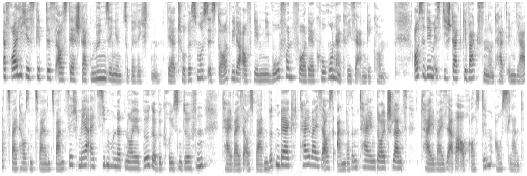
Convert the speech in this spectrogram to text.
Erfreuliches gibt es aus der Stadt Münsingen zu berichten. Der Tourismus ist dort wieder auf dem Niveau von vor der Corona-Krise angekommen. Außerdem ist die Stadt gewachsen und hat im Jahr 2022 mehr als 700 neue Bürger begrüßen dürfen, teilweise aus Baden-Württemberg, teilweise aus anderen Teilen Deutschlands, teilweise aber auch aus dem Ausland.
